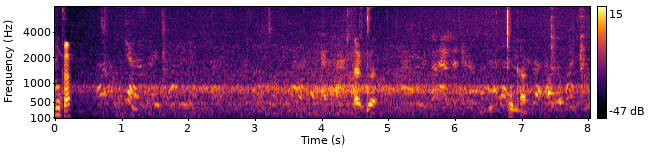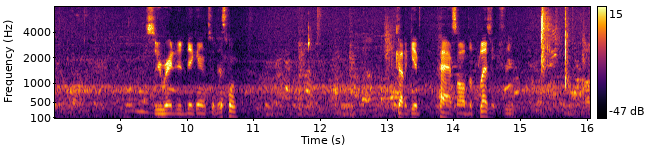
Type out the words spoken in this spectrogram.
Okay. That's good. Okay. So you ready to dig into this one? Got to get past all the pleasantry. All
